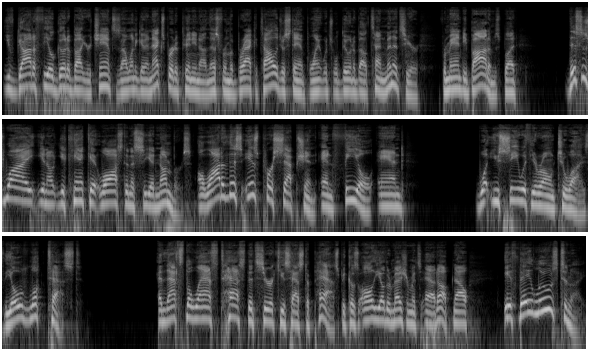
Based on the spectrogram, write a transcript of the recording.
you've got to feel good about your chances. I want to get an expert opinion on this from a bracketologist standpoint, which we'll do in about 10 minutes here from Andy Bottoms. But this is why, you know, you can't get lost in a sea of numbers. A lot of this is perception and feel and what you see with your own two eyes, the old look test. And that's the last test that Syracuse has to pass because all the other measurements add up. Now, if they lose tonight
